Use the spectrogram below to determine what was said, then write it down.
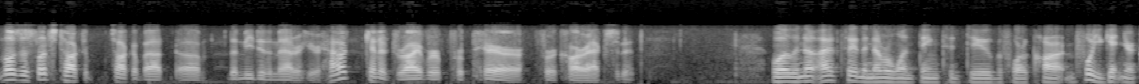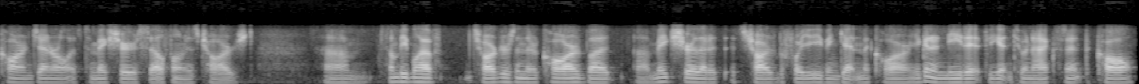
Moses, let's talk to, talk about. Uh, the meat of the matter here. How can a driver prepare for a car accident? Well, the no, I'd say the number one thing to do before a car, before you get in your car in general, is to make sure your cell phone is charged. Um, some people have chargers in their car, but uh, make sure that it, it's charged before you even get in the car. You're going to need it if you get into an accident to call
